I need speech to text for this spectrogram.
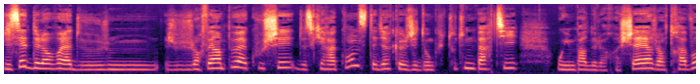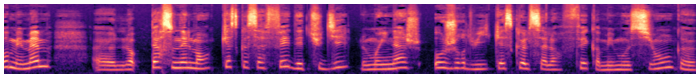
J'essaie de leur voilà de je, je leur fais un peu accoucher de ce qu'ils racontent, c'est-à-dire que j'ai donc toute une partie où ils me parlent de leurs recherches, leurs travaux, mais même euh, personnellement, qu'est-ce que ça fait d'étudier le Moyen Âge aujourd'hui? Qu'est-ce que ça leur fait comme émotion que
